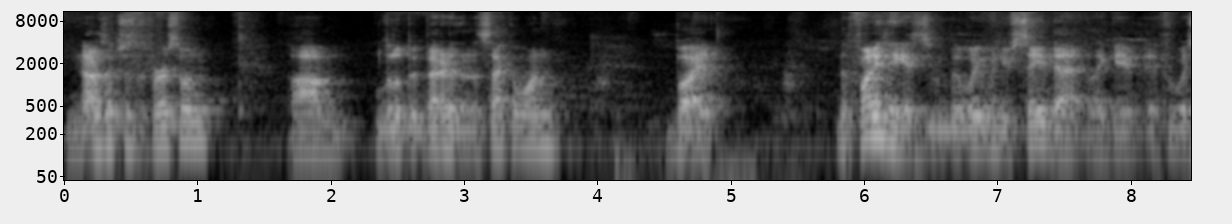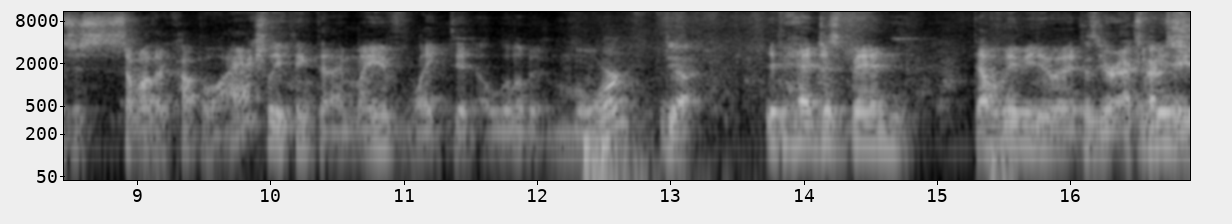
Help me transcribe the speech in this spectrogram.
not as much as the first one. Um, a little bit better than the second one, but the funny thing is when you say that, like if, if it was just some other couple, I actually think that I may have liked it a little bit more Yeah. if it had just been Devil Made Me Do It. 'Cause your It was expectation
